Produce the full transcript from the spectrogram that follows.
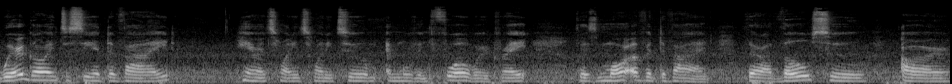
we're going to see a divide here in 2022 and moving forward, right? There's more of a divide. There are those who are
